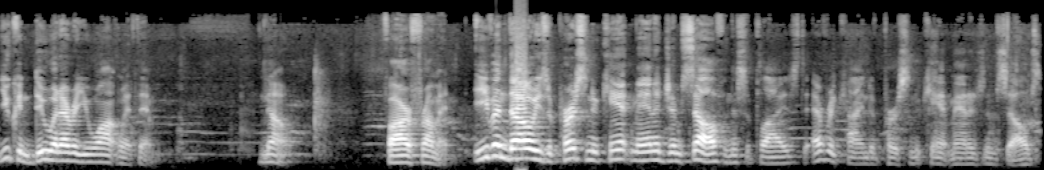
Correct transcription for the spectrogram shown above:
you can do whatever you want with him. No, far from it even though he's a person who can't manage himself, and this applies to every kind of person who can't manage themselves,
